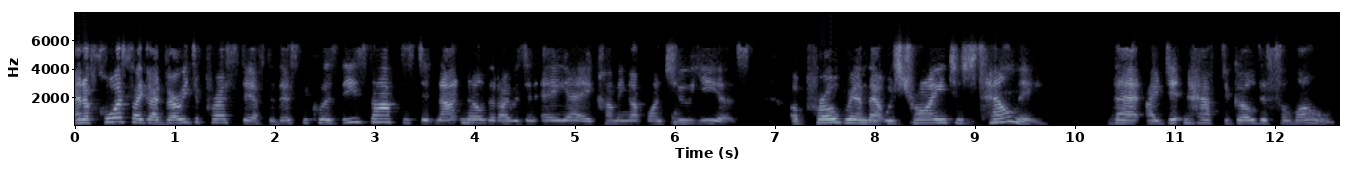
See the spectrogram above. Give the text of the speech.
And of course, I got very depressed after this because these doctors did not know that I was in AA coming up on two years, a program that was trying to tell me that I didn't have to go this alone,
